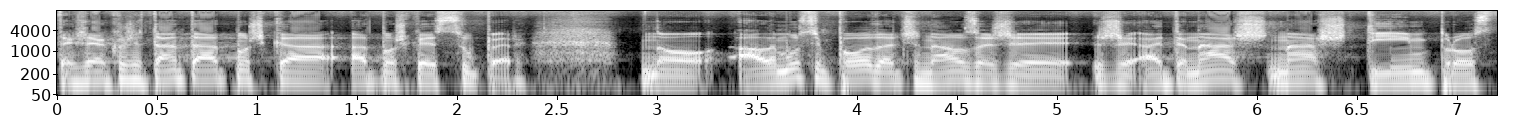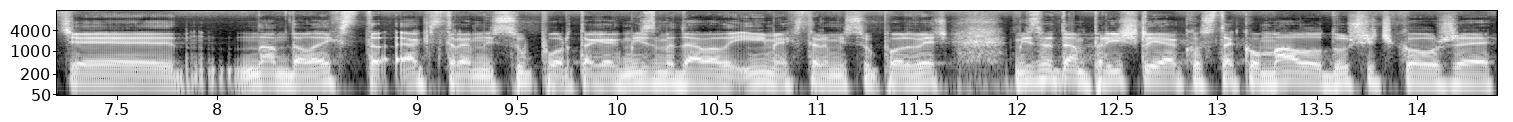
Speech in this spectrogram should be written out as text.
Takže akože tam tá atmoška, atmoška je super. No, ale musím povedať, že naozaj, že, že aj ten náš, náš tým proste nám dal extra, extrémny support, tak jak my sme dávali im extrémny support, vieš, my sme tam prišli ako s takou malou dušičkou, že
